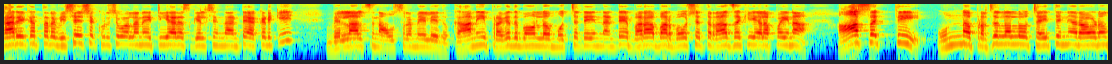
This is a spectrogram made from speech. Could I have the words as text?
కార్యకర్తల విశేష కృషి వల్లనే టీఆర్ఎస్ గెలిచిందంటే అక్కడికి వెళ్ళాల్సిన అవసరమే లేదు. కానీ ప్రగతి భవన్లో ముచ్చట ఏంటంటే బరాబర్ భవిష్యత్ రాజకీయాలపైన ఆసక్తి ఉన్న ప్రజలలో చైతన్యం రావడం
